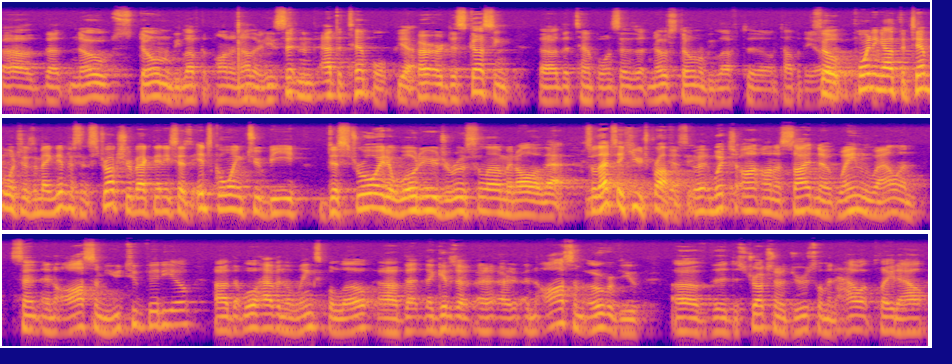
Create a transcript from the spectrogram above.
Uh, that no stone will be left upon another. He's sitting at the temple, Yeah. or, or discussing uh, the temple, and says that no stone will be left uh, on top of the other. So, pointing out the temple, which is a magnificent structure back then, he says it's going to be destroyed, and woe to you, Jerusalem, and all of that. So, that's a huge prophecy. Yeah, Which, on, on a side note, Wayne Llewellyn sent an awesome YouTube video uh, that we'll have in the links below uh, that, that gives a, a- an awesome overview of the destruction of Jerusalem and how it played out.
